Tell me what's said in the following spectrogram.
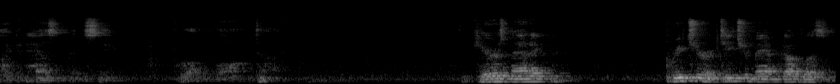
like it hasn't been seen for a long time. The charismatic preacher and teacher man, God bless him.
